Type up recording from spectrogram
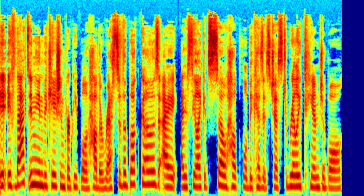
If that's any indication for people of how the rest of the book goes, I, I feel like it's so helpful because it's just really tangible,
